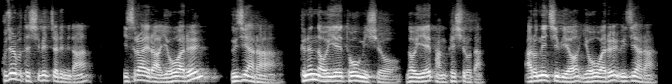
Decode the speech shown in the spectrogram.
9절부터 11절입니다. 이스라엘아 여호와를 의지하라. 그는 너희의 도움이시오 너희의 방패시로다. 아론의 집이여 여호와를 의지하라.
